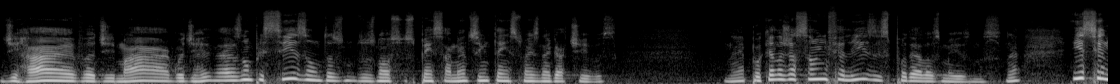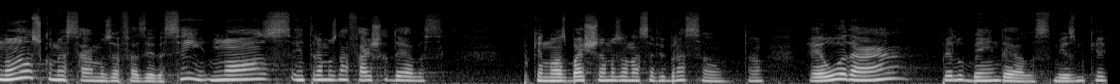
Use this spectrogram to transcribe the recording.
de raiva, de mágoa, de, elas não precisam dos, dos nossos pensamentos e intenções negativas. Né? Porque elas já são infelizes por elas mesmas. Né? E se nós começarmos a fazer assim, nós entramos na faixa delas. Porque nós baixamos a nossa vibração. Então, é orar pelo bem delas, mesmo que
